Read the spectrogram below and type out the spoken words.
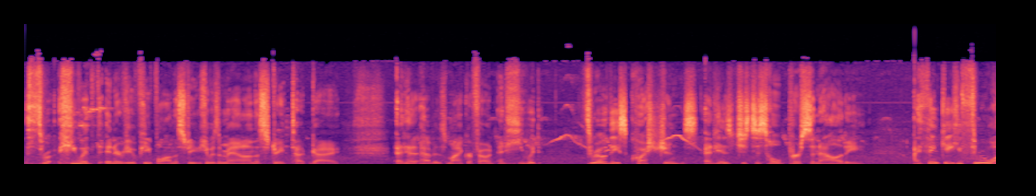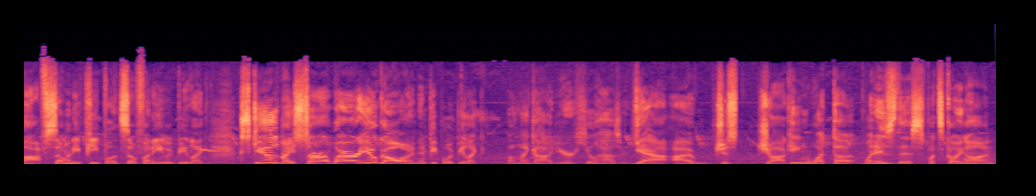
thro- he would interview people on the street. He was a man on the street type guy, and he'd have his microphone, and he would throw these questions and his just his whole personality. I think he, threw off so many people. It's so funny. He would be like, "Excuse me, sir, where are you going?" And people would be like, "Oh my God, you're Huell Howser." Yeah, I'm just jogging. What the? What is this? What's going on?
